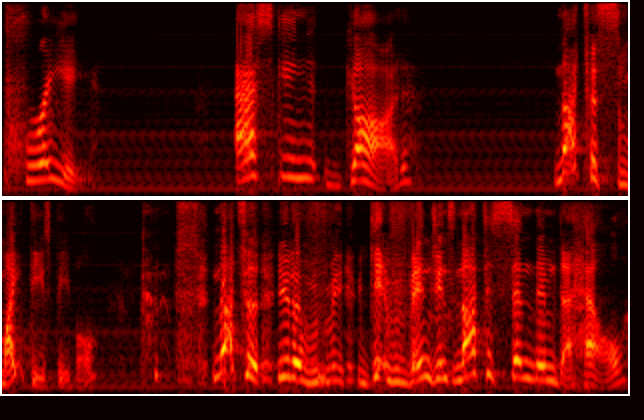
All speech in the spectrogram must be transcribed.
praying, asking God not to smite these people, not to, you know, get vengeance, not to send them to hell.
